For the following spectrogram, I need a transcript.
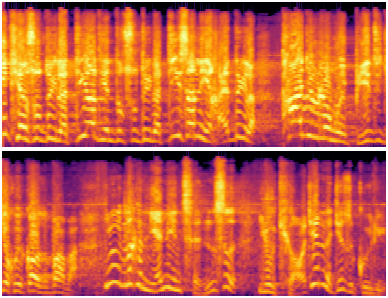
一天说对了，第二天都说对了，第三天还对了，他就认为鼻子就会告诉爸爸。因为那个年龄层次有条件的就是规律。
